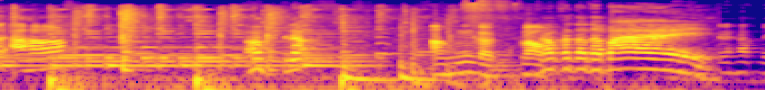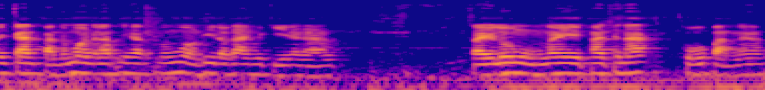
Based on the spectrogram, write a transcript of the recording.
ยอะเอาเสร็จแล้วอะมึงกับเราครับขั้นตอนต่อไปนะครับเป็นการปั่นน้ำมันนะครับนี่ครับมะม่วงที่เราได้เมื่อกี้นะครับ ใส่ลงในภาชนะโถปั่นนะครับ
